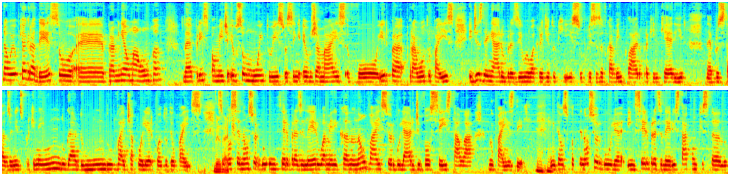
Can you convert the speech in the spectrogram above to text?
Não, eu que agradeço. É, para mim é uma honra né? Principalmente, eu sou muito isso, assim, eu jamais vou ir para outro país e desdenhar o Brasil. Eu acredito que isso precisa ficar bem claro para quem quer ir, né, para os Estados Unidos, porque nenhum lugar do mundo vai te acolher quanto o teu país. Verdade. Se você não se orgulha em ser brasileiro, o americano não vai se orgulhar de você estar lá no país dele. Uhum. Então, se você não se orgulha em ser brasileiro e estar conquistando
